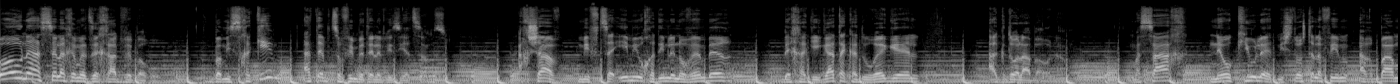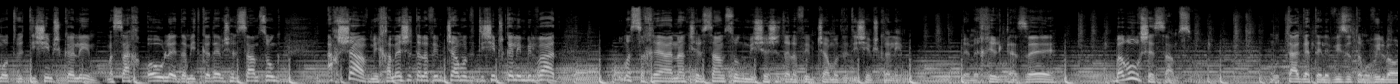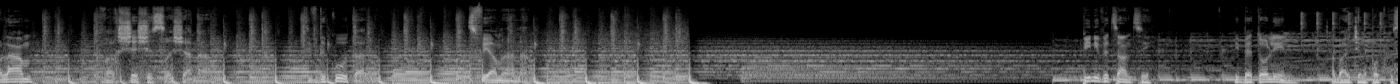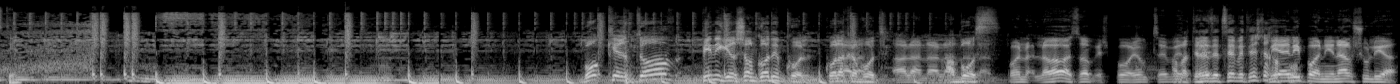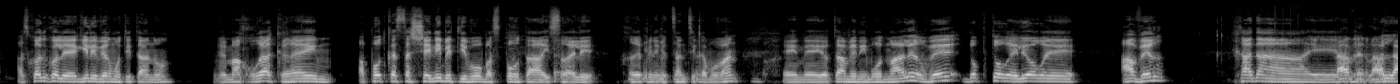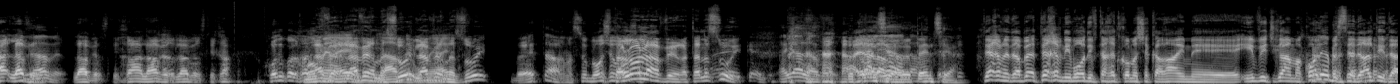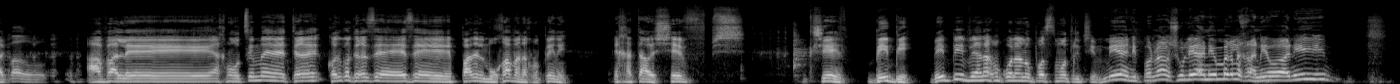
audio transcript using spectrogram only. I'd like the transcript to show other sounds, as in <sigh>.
בואו נעשה לכם את זה חד וברור. במשחקים אתם צופים בטלוויזיית סמסונג. עכשיו, מבצעים מיוחדים לנובמבר בחגיגת הכדורגל הגדולה בעולם. מסך נאו קיולד מ-3,490 שקלים, מסך אולד המתקדם של סמסונג עכשיו מ-5,990 שקלים בלבד, ומסכי הענק של סמסונג מ-6,990 שקלים. במחיר כזה, ברור שסמסונג. מותג הטלוויזיות המוביל בעולם כבר 16 שנה. תבדקו אותנו. צפייה מהנה. פיני וצאנצי, מבית אולין, הבית של הפודקאסטים. בוקר טוב, פיני גרשון קודם כל, כל הכבוד. אהלן, אהלן. הבוס. בוא'נה, לא, עזוב, יש פה היום צוות. אבל תראה איזה צוות יש לך מי אני פה. פה? אני נער שוליה. אז קודם כל אה, גילי ורמוט איתנו, ומאחורי הקרעים, הפודקאסט השני בטבעו בספורט הישראלי, אחרי פיני וצאנצי כמובן, עם אה, יותם ונמרוד מאלר, ודוקטור ליאור אה, אבר, אחד ה... אה, לאבר, לאבר. לאבר, סליחה, לאבר, לאבר, סליחה. קודם כל, לאבר, נשוי? לאבר. נשוי? בטח, נשוי באושר אתה לא. לאבר, אתה נשוי. כן, היה לאבר. <laughs> היה בפנסיה, לעבור. בפנסיה. תכף נדבר, תכף נמרוד יפתח את כל מה שקרה עם אה, איביץ' גם, הכל יהיה בסדר, אל תדאג. <laughs> ברור. אבל אה, אנחנו רוצים, אה, קודם כל תראה איזה, פאנל מורחב אנחנו, פיני. איך אתה יושב, תקשיב, ביבי, ביבי ואנחנו כולנו פה סמוטריצ'ים. מי? אני פה נער שוליה, אני אומר לך, אני-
